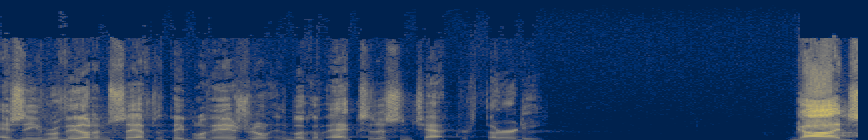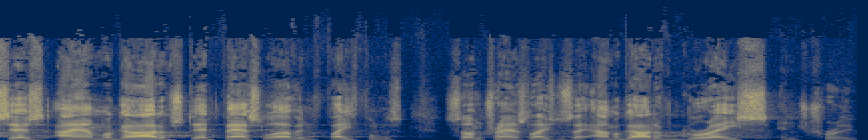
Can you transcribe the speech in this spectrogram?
as He revealed Himself to the people of Israel in the book of Exodus in chapter 30? God says, I am a God of steadfast love and faithfulness. Some translations say, I'm a God of grace and truth.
